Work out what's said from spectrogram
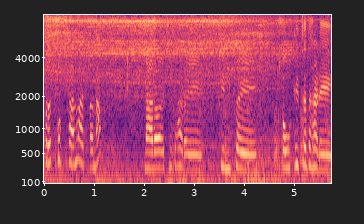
खरंच खूप छान वाटतं ना? नारळाची झाडं आहे चिंच आहे कवठीचं झाड आहे.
